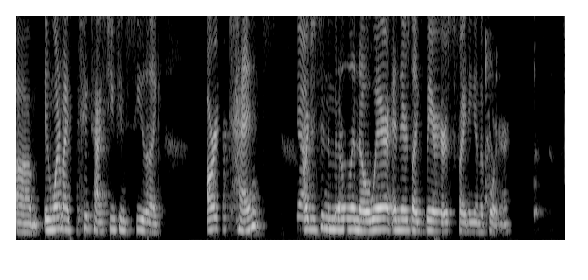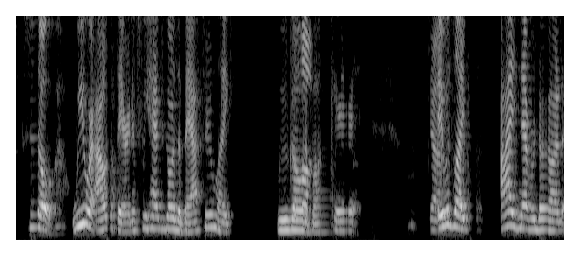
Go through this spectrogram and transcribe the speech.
Um, in one of my TikToks, you can see like our tents yeah. are just in the middle of nowhere, and there's like bears fighting in the corner. So we were out there, and if we had to go to the bathroom, like we would go in a bucket. Yeah. It was like I'd never done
